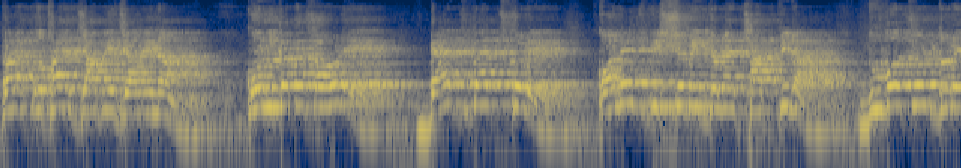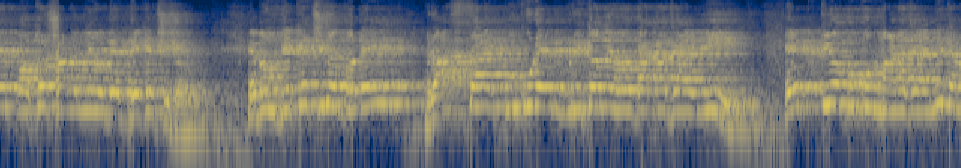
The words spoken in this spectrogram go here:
তারা কোথায় যাবে জানে না। কলকাতা শহরে ব্যাচ ব্যাচ করে কলেজ বিশ্ববিদ্যালয়ের ছাত্রীরা দু বছর ধরে পথ সারণীয়দের দেখেছিল এবং দেখেছিল বলেই রাস্তায় কুকুরের মৃতদেহ দেখা যায়নি। একটিও কুকুর মারা যায়নি। তার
